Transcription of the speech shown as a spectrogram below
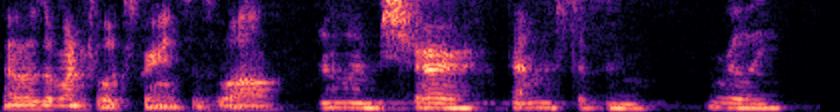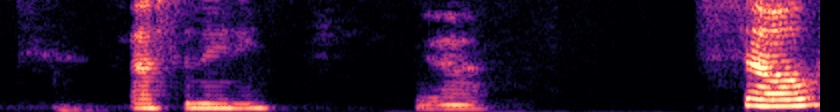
that was a wonderful experience as well. Oh, I'm sure that must have been really fascinating. Yeah. So.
